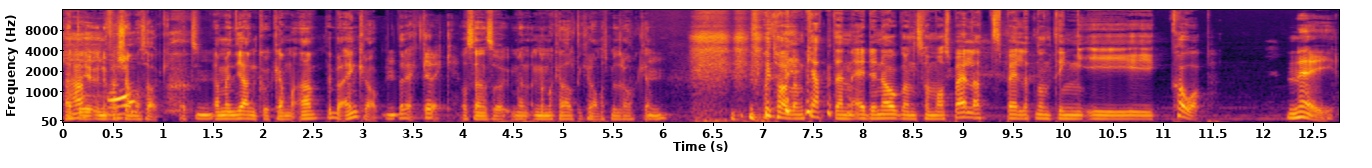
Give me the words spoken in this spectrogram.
Att det är ungefär samma sak. Att, Ja men Janko kan man, ja, det är bara en kram, det räcker. det räcker. Och sen så, men, men man kan alltid kramas med draken. Mm. på tal om katten, är det någon som har spelat, spelat någonting i co-op? Nej.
